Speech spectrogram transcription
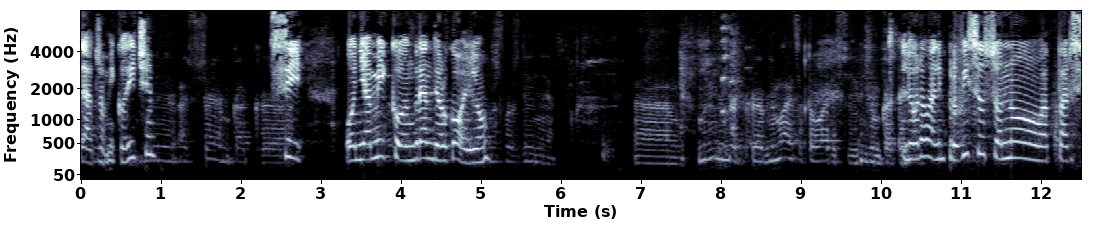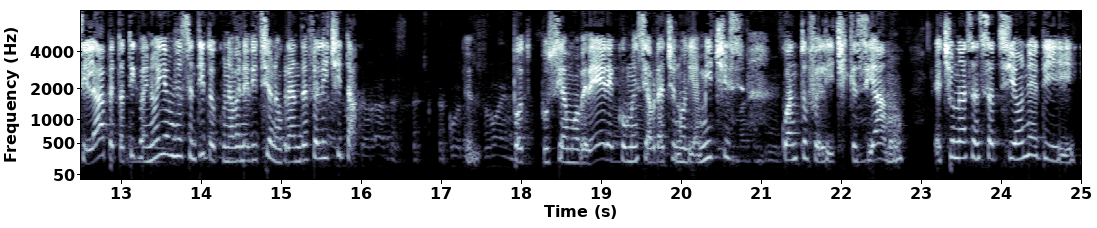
L'altro amico dice: Sì, ogni amico è un grande orgoglio. Loro all'improvviso sono apparsi là, Petatikva, e noi abbiamo sentito che una benedizione, una grande felicità. Eh, possiamo vedere come si abbracciano gli amici, quanto felici che siamo e c'è una sensazione di,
